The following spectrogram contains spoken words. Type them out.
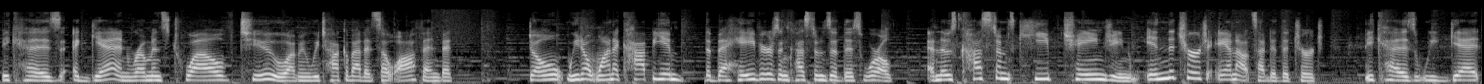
because again, Romans 12, 2, I mean, we talk about it so often, but don't we don't want to copy in the behaviors and customs of this world. And those customs keep changing in the church and outside of the church because we get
